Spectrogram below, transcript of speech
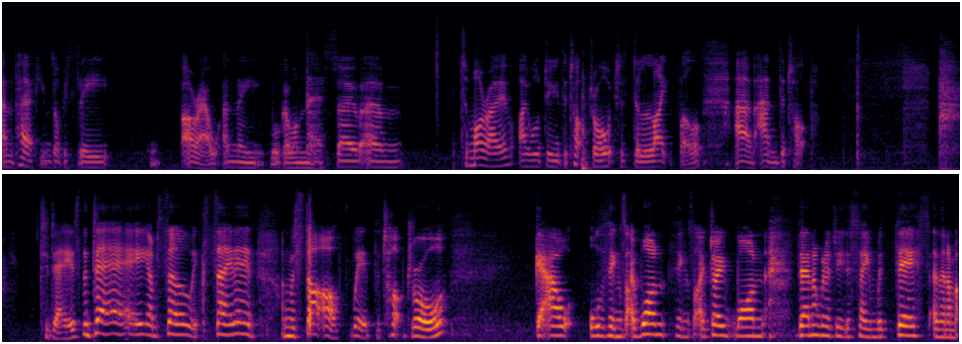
And the perfumes obviously are out and they will go on there. So um, tomorrow I will do the top drawer which is delightful um, and the top today is the day. I'm so excited. I'm gonna start off with the top drawer, get out all the things I want, things that I don't want. Then I'm gonna do the same with this and then I'm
